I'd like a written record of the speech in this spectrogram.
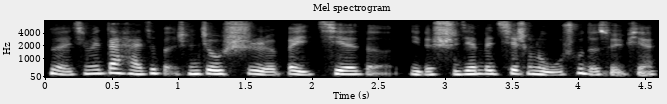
对，因为带孩子本身就是被切的，你的时间被切成了无数的碎片。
